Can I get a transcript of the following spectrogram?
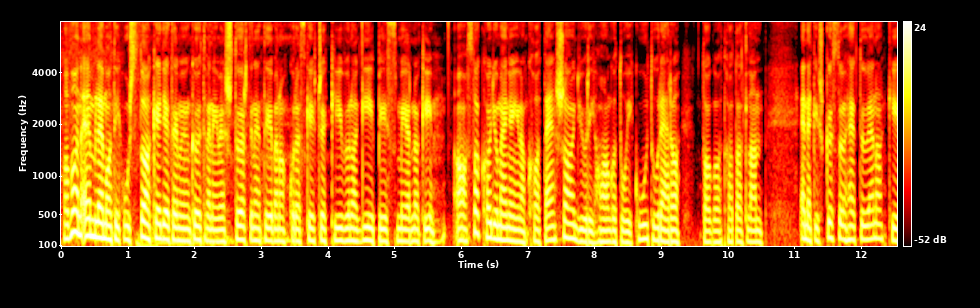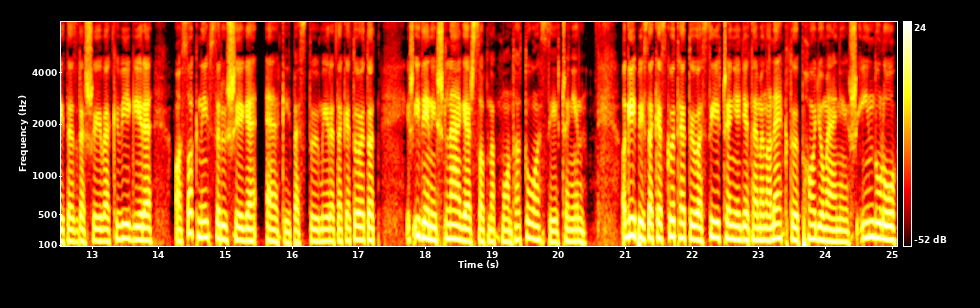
Ha van emblematikus szak egyetemünk 50 éves történetében, akkor az kétség kívül a gépészmérnöki. A szak hagyományainak hatása a győri hallgatói kultúrára tagadhatatlan. Ennek is köszönhetően a 2000-es évek végére a szak népszerűsége elképesztő méreteket öltött, és idén is lágerszaknak mondható a Széchenyin. A gépészekhez köthető a Széchenyi Egyetemen a legtöbb hagyomány és induló,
